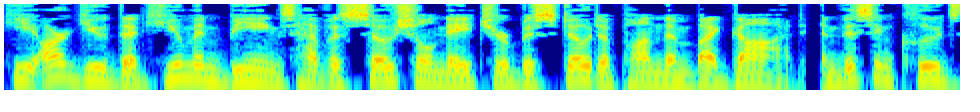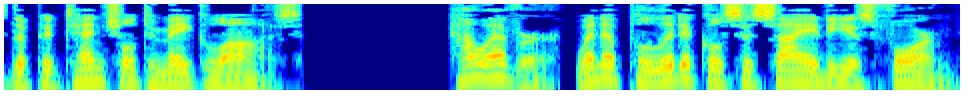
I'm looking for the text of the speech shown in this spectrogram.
He argued that human beings have a social nature bestowed upon them by God, and this includes the potential to make laws. However, when a political society is formed,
